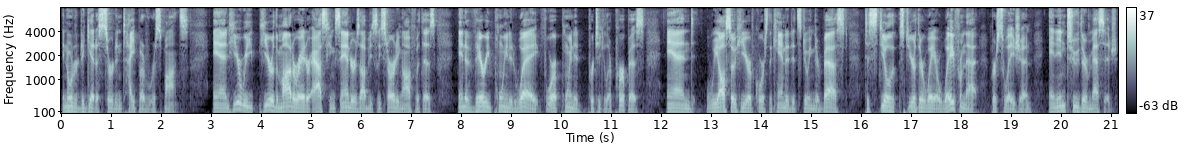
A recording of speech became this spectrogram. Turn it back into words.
in order to get a certain type of response. And here we hear the moderator asking Sanders, obviously starting off with this in a very pointed way for a pointed particular purpose. And we also hear, of course, the candidates doing their best to steal, steer their way away from that persuasion and into their message,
